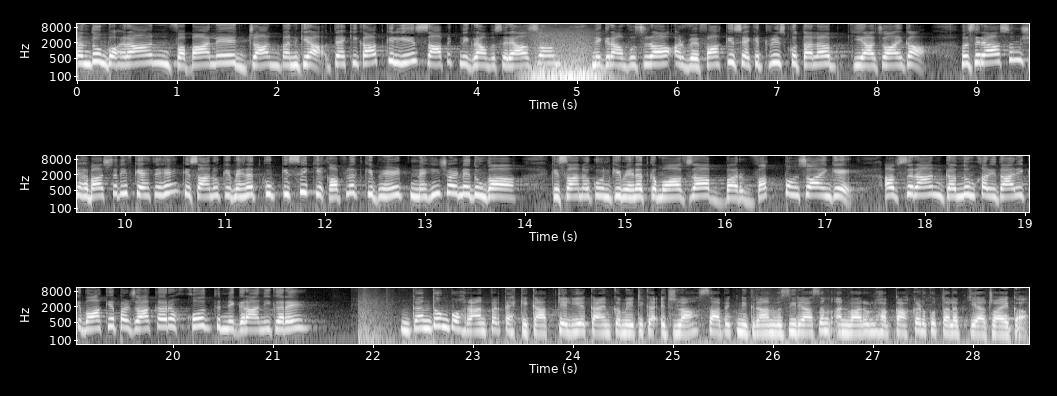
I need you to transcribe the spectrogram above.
गंदुम बहरान वबाले जान बन गया। तहकीकत के लिए सबक निगरान वजी अजम निगरान वजरा और विफाकी सेक्रेटरीज को तलब किया जाएगा। वजी अजम शहबाज शरीफ कहते हैं, किसानों की मेहनत को किसी की गफलत की भेंट नहीं चढ़ने दूँगा। किसानों को उनकी मेहनत का मुआवजा बर वक्त पहुँचाएँगे। अफसरान गंदुम खरीदारी के मौके पर जाकर खुद निगरानी करें। गंदुम बहरान पर तहकीकत के लिए कायम कमेटी का इजलास। सबक निगरान वज़ीर अजम अनवारुल हक काकड़ को तलब किया जाएगा।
